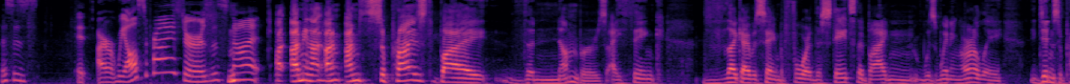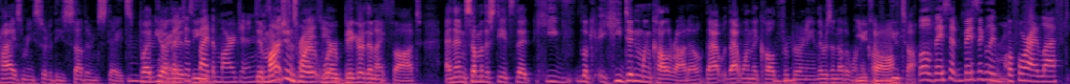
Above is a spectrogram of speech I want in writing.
This is, it, are we all surprised, or is this not? I, I mean, I, I'm I'm surprised by the numbers. I think, like I was saying before, the states that Biden was winning early, it didn't surprise me. Sort of these southern states, but you know, But the, just the- by the margin the margins were, you. were bigger than I thought. And then some of the states that he look, he didn't win Colorado. That that one they called Mm-hmm. for Bernie, and there was another one they Utah. for Utah. Well, they said basically before I left,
